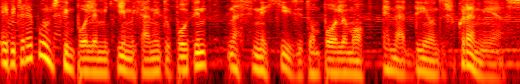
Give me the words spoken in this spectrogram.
επιτρέπουν στην πολεμική μηχανή του Πούτιν να συνεχίζει τον πόλεμο εναντίον της Ουκρανίας.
